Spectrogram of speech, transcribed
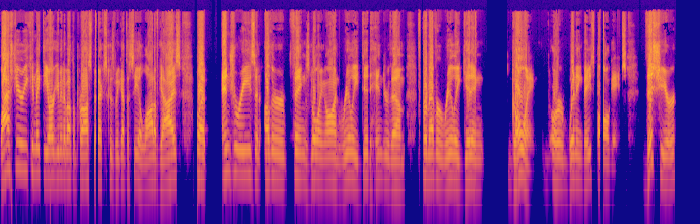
Last year, you can make the argument about the prospects because we got to see a lot of guys, but injuries and other things going on really did hinder them from ever really getting going or winning baseball games. This year,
